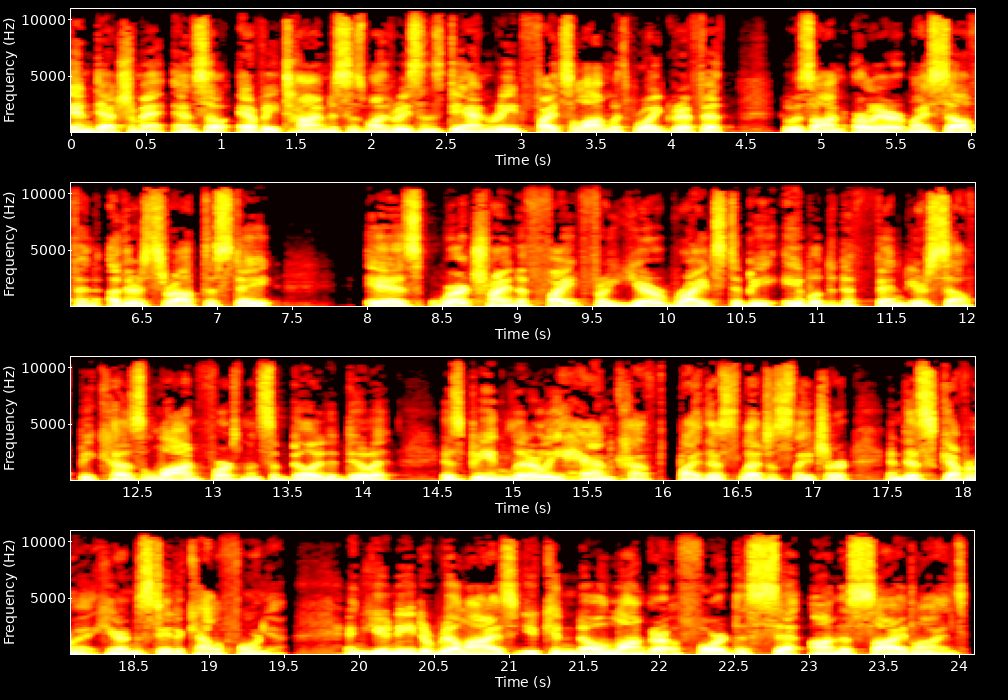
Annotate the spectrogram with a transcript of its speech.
in detriment. And so every time, this is one of the reasons Dan Reed fights along with Roy Griffith, who was on earlier, myself, and others throughout the state is we're trying to fight for your rights to be able to defend yourself because law enforcement's ability to do it is being literally handcuffed by this legislature and this government here in the state of California. And you need to realize you can no longer afford to sit on the sidelines.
